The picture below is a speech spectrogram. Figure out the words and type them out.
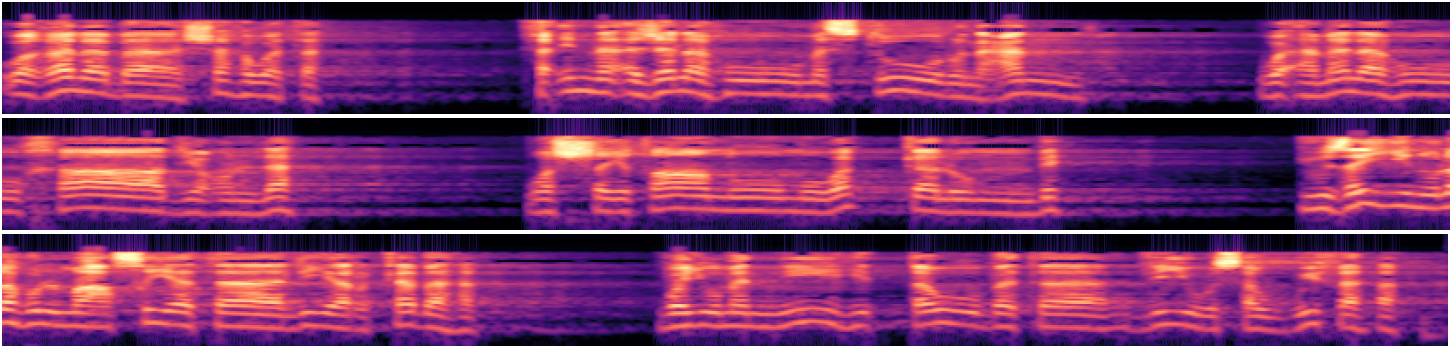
وغلب شهوته فإن أجله مستور عنه وأمله خاضع له والشيطان موكل به يزين له المعصية ليركبها ويمنيه التوبة ليسوفها.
